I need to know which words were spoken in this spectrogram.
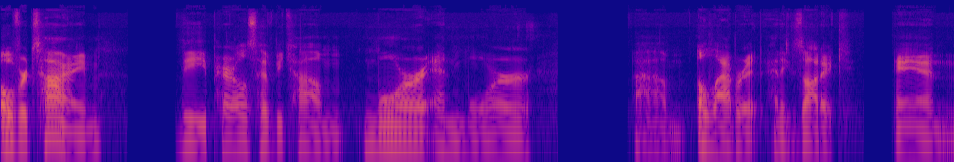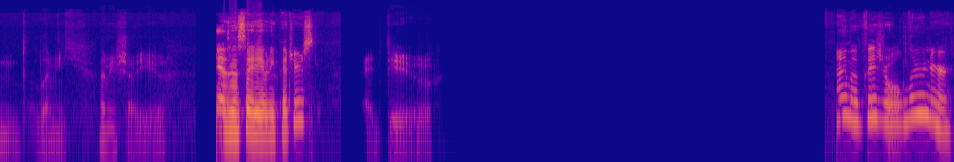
over time the parols have become more and more um, elaborate and exotic. And let me let me show you. Yeah, I was gonna say, do you have any pictures? I do. I'm a visual learner.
